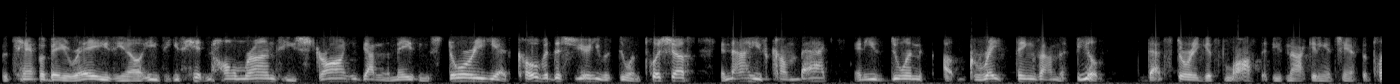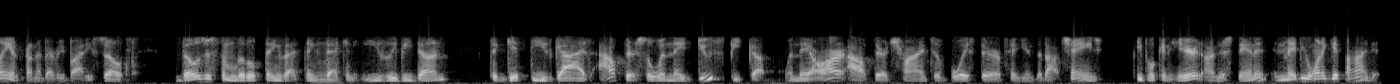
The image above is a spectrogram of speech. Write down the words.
the Tampa Bay Rays. You know, he's he's hitting home runs. He's strong. He's got an amazing story. He had COVID this year. He was doing push-ups, and now he's come back and he's doing uh, great things on the field. That story gets lost if he's not getting a chance to play in front of everybody. So, those are some little things I think mm. that can easily be done to get these guys out there. So when they do speak up, when they are out there trying to voice their opinions about change, people can hear it, understand it, and maybe want to get behind it.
